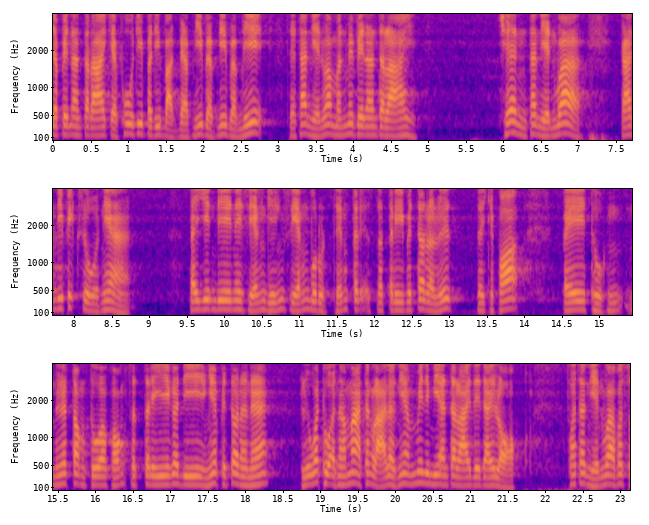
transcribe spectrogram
จะเป็นอันตรายแก่ผู้ที่ปฏิบัติแบบนี้แบบนี้แบบนี้ แต่ท่านเห็นว่ามันไม่เป็นอันตราย เช่นท่านเห็นว่าการที่ภิกษุเนี่ยไปยินดีในเสียงหญิงเสียงบุรุษเสียงสตรีเป็นต้นหรือโดยเฉพาะ ไปถูกเนื้อต้องตัวของสตรีก็ดีอย่างเงี้ยเป็นต้นนะนะ หรือวัตถุอนามาตทั้งหลายเหล่านี้ไม่ได้มีอันตรายใด ๆหรอก เพราะท่านเห็นว่าพระโส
